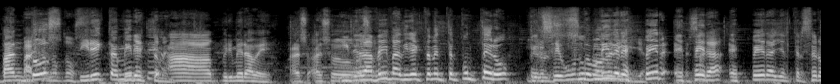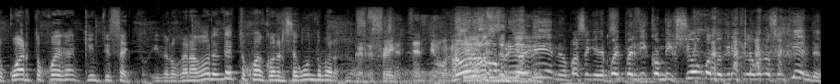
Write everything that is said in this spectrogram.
Van dos. Directamente, Directamente. a primera B. A eso, a eso- Y de la B va directamente el puntero, Y pero el el segundo sublíder espera, espera, espera, y el tercero cuarto juegan quinto y sexto. Y de los ganadores de estos juegan con el segundo para. no. Perfecto. No, no, no no, se pero bien. Lo que pasa es que después perdís convicción cuando crees que lo bueno se entiende.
